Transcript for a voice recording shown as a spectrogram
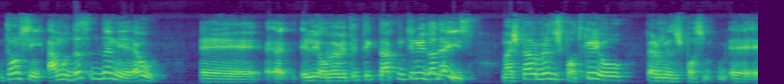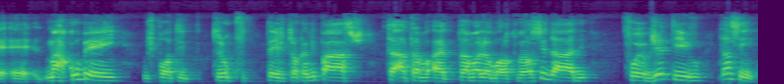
Então, assim, a mudança de Daniel, é, é ele obviamente tem que dar continuidade a isso. Mas pelo menos o esporte criou, pelo menos o esporte é, é, é marcou bem, o esporte teve troca de passos, tra, tra, trabalhou a bola com velocidade, foi objetivo. Então, assim,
